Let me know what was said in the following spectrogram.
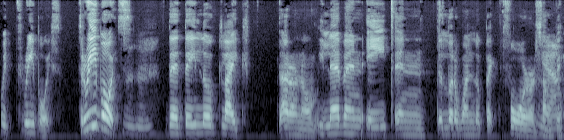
with three boys, three boys Mhm. that they looked like I don't know, 11, 8, and the little one looked like 4 or Yeah.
